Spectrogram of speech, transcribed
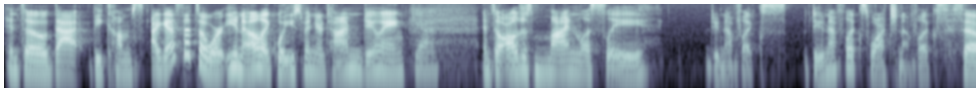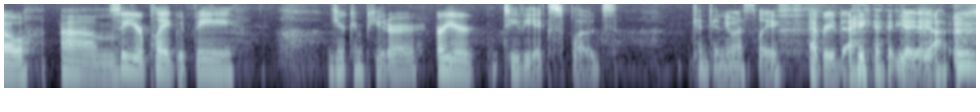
and so that becomes, I guess that's a word, you know, like what you spend your time doing. Yeah. And so I'll just mindlessly do Netflix, do Netflix, watch Netflix. So, um, So your plague would be your computer or your TV explodes. continuously every day. yeah, yeah, yeah.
